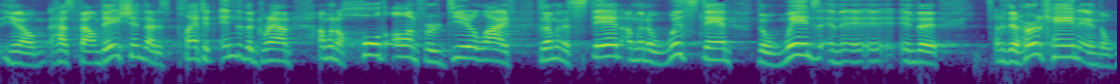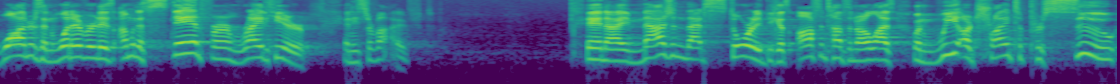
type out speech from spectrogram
you know, has foundation, that is planted into the ground. I'm going to hold on for dear life because I'm going to stand, I'm going to withstand the winds and the, in the, the hurricane and the waters and whatever it is. I'm going to stand firm right here. And he survived. And I imagine that story because oftentimes in our lives, when we are trying to pursue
